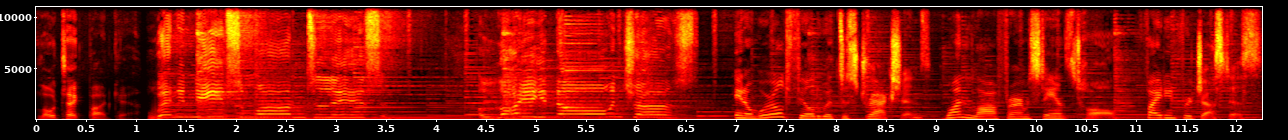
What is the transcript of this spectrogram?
Low Tech Podcast. When you need someone to listen, a lawyer you know and trust. In a world filled with distractions, one law firm stands tall, fighting for justice.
